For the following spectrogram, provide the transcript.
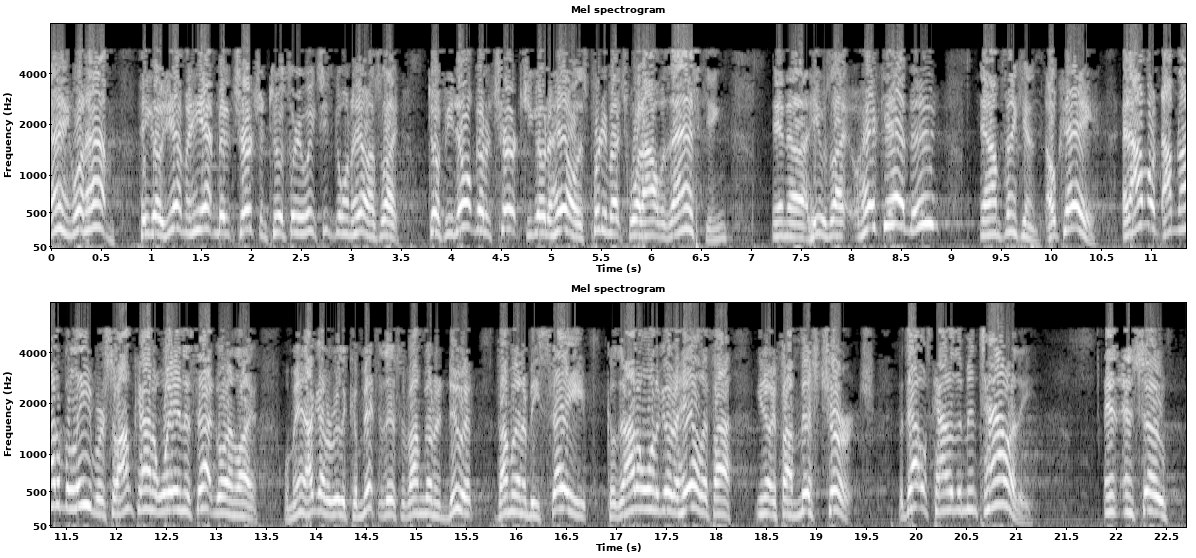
dang, what happened? He goes, yeah, man, he hadn't been at church in two or three weeks. He's going to hell. I was like, so if you don't go to church, you go to hell. It's pretty much what I was asking. And, uh, he was like, heck yeah, dude. And I'm thinking, okay. And I'm, a, I'm not a believer, so I'm kind of weighing this out going like, well man, I gotta really commit to this if I'm gonna do it, if I'm gonna be saved, because I don't want to go to hell if I, you know, if I miss church. But that was kind of the mentality. And, and so,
